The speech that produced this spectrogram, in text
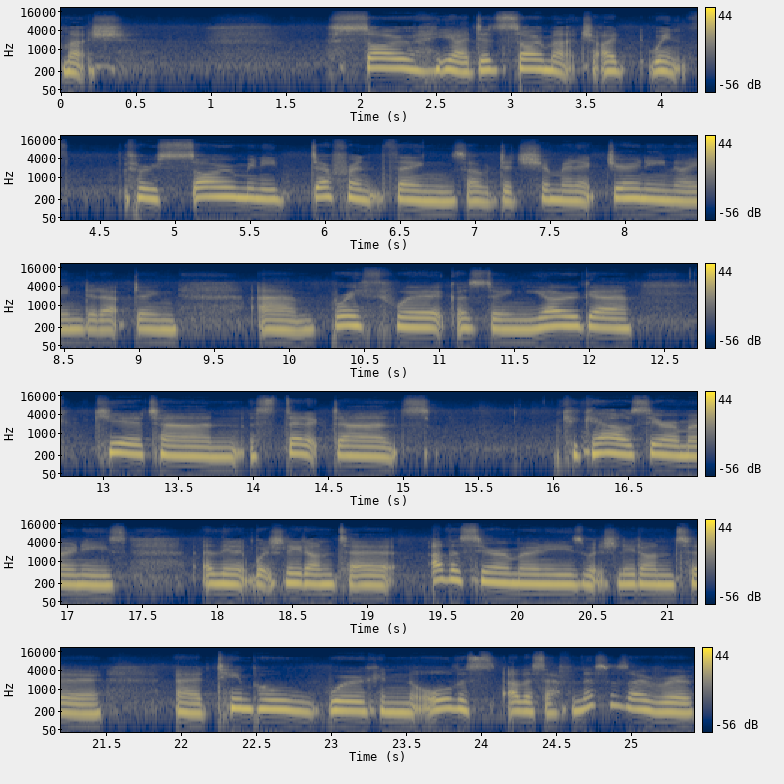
much so yeah, I did so much. I went through so many different things. I did shamanic journeying. I ended up doing um, breath work. I was doing yoga, kirtan, ecstatic dance, cacao ceremonies, and then which led on to other ceremonies, which led on to uh, temple work and all this other stuff. And this was over a,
